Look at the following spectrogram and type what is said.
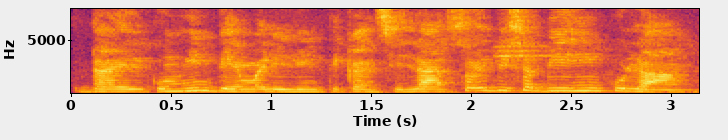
Dahil kung hindi, malilintikan sila. So, ibig sabihin ko lang,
